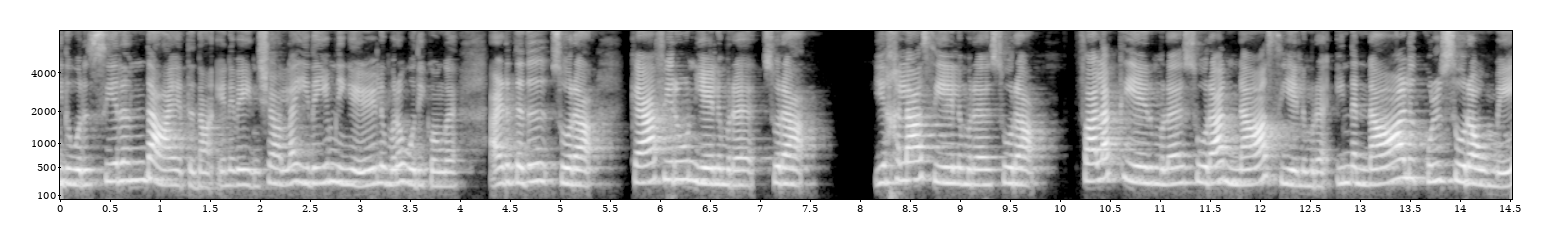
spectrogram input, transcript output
இது ஒரு சிறந்த ஆயத்து தான். எனவே இன்ஷால்லா இதையும் நீங்கள் ஏழு முறை ஒதிக்கோங்க. அடுத்தது சுறா. கேஃபிரூன் ஏழு முறை சுறா. இஹ்லாஸ் ஏழு முறை சுறா. ஃபலக் ஏழுமுறை சூறா நாஸ் ஏழுமுறை. இந்த நாலு குல் சூறாவுமே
